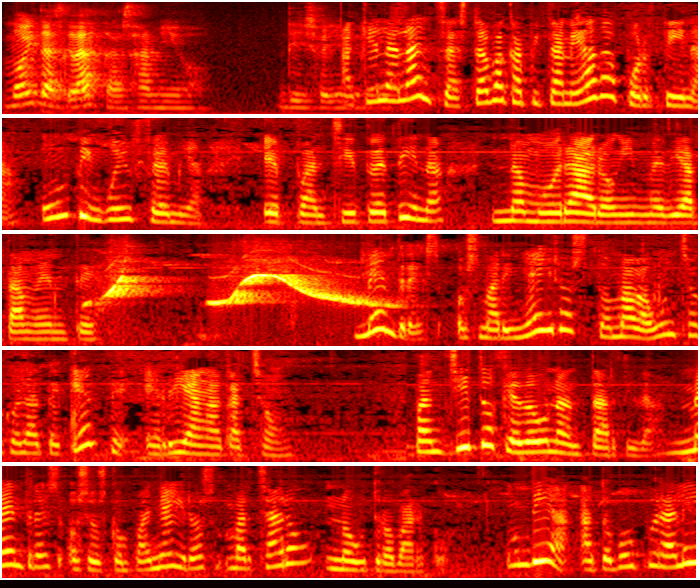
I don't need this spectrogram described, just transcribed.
Moitas grazas, amigo, dixolle. Aquela lancha estaba capitaneada por Tina, un pingüín femia, e Panchito e Tina namoraron inmediatamente. Mentres, os mariñeiros tomaban un chocolate quente e rían a cachón. Panchito quedou na Antártida, mentres os seus compañeiros marcharon noutro barco. Un día atopou por ali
